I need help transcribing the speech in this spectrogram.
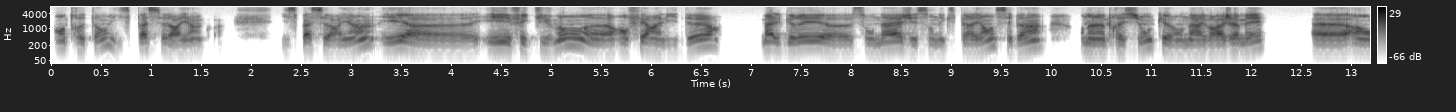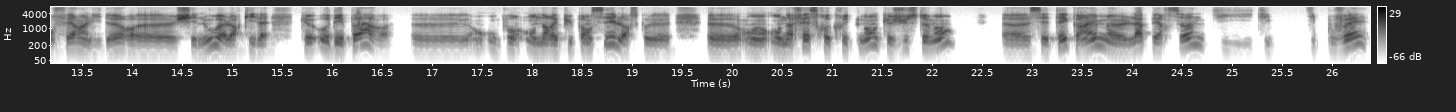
entre temps, il se passe rien, quoi il se passe rien. Et, euh, effectivement, euh, en faire un leader, malgré euh, son âge et son expérience, eh ben, on a l'impression qu'on n'arrivera jamais à en faire un leader chez nous, alors qu'au départ, on, aurait pu penser, lorsque on, a fait ce recrutement, que justement, c'était quand même la personne qui pouvait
